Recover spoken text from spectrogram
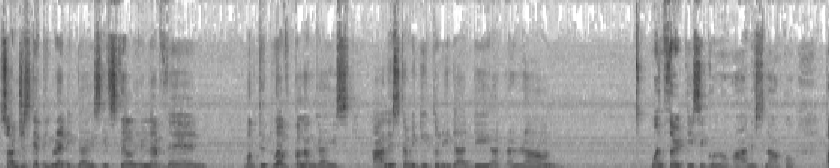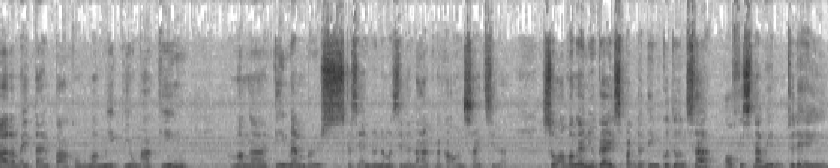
So, I'm just getting ready guys. It's still 11, magti 12 pa lang guys. Aalis kami dito ni daddy at around 1.30 siguro aalis na ako para may time pa akong ma-meet yung aking mga team members kasi andun naman sila lahat naka-on-site sila. So, abangan nyo guys pagdating ko doon sa office namin today.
